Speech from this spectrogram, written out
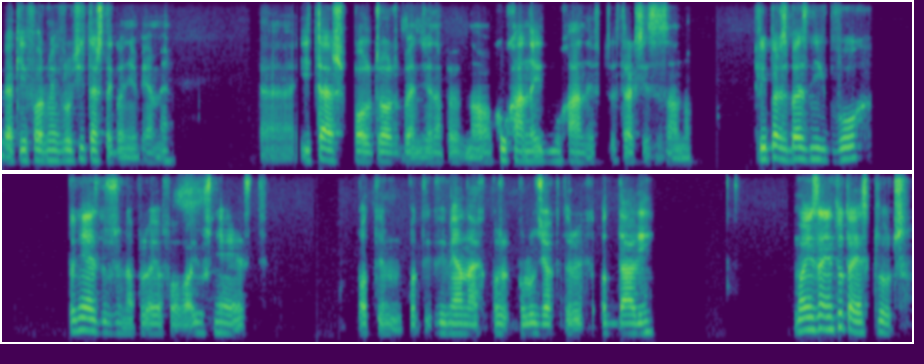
W jakiej formie wróci, też tego nie wiemy. E, I też Paul George będzie na pewno kuchany i dmuchany w, w trakcie sezonu. Clippers bez nich dwóch to nie jest drużyna playoffowa, już nie jest po, tym, po tych wymianach, po, po ludziach, których oddali. Moim zdaniem tutaj jest klucz.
